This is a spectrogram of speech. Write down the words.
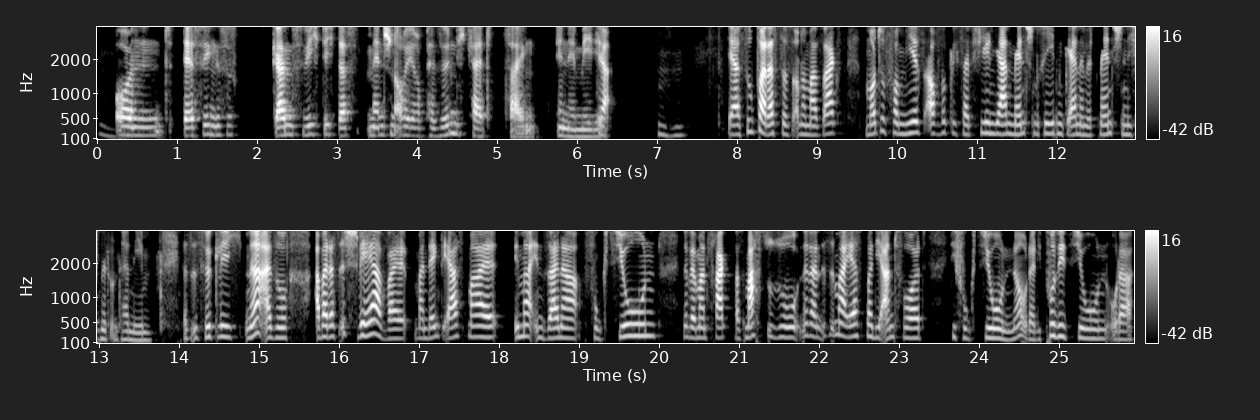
Mhm. Und deswegen ist es ganz wichtig, dass Menschen auch ihre Persönlichkeit zeigen in den Medien. Ja. Mhm. Ja, super, dass du das auch nochmal sagst. Motto von mir ist auch wirklich seit vielen Jahren, Menschen reden gerne mit Menschen, nicht mit Unternehmen. Das ist wirklich, ne, also, aber das ist schwer, weil man denkt erstmal, immer in seiner Funktion. Ne, wenn man fragt, was machst du so, ne, dann ist immer erstmal die Antwort die Funktion ne, oder die Position oder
